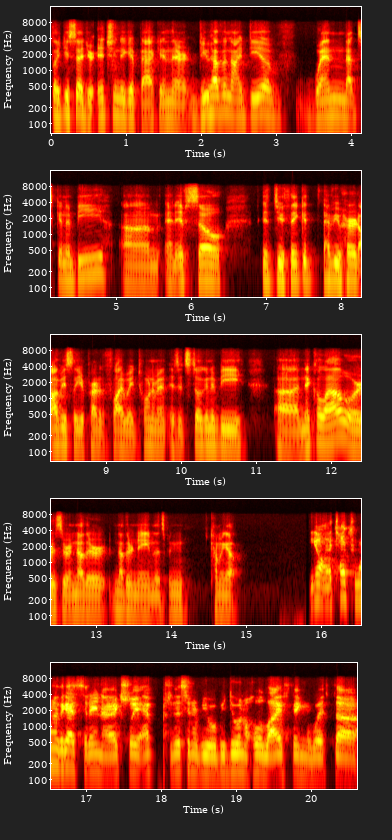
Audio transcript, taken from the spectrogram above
like you said you're itching to get back in there. Do you have an idea of when that's going to be? Um and if so is, do you think it have you heard obviously you're part of the flyweight tournament is it still going to be uh nicolau or is there another another name that's been coming up? You know, I talked to one of the guys today, and I actually, after this interview, we'll be doing a whole live thing with uh,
